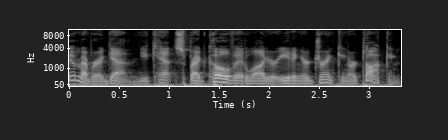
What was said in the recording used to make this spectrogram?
remember, again, you can't spread COVID while you're eating or drinking or talking.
